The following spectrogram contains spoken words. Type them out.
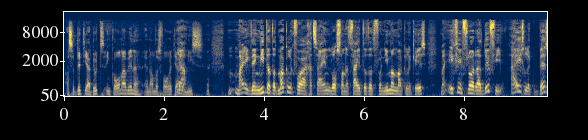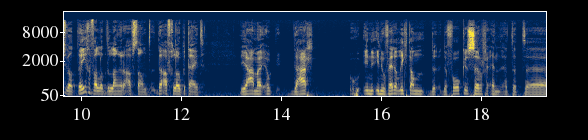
als ze dit jaar doet, in Kona winnen. En anders volgend jaar Ja. in Nice. Maar ik denk niet dat dat makkelijk voor haar gaat zijn. Los van het feit dat het voor niemand makkelijk is. Maar ik vind Flora Duffy eigenlijk best wel tegenvallen op de langere afstand de afgelopen tijd. Ja, maar ook daar... In, in hoeverre ligt dan de, de focus er en het, het, eh,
